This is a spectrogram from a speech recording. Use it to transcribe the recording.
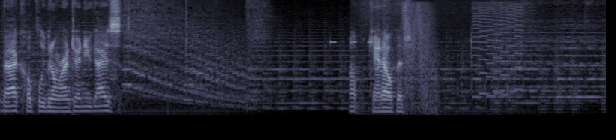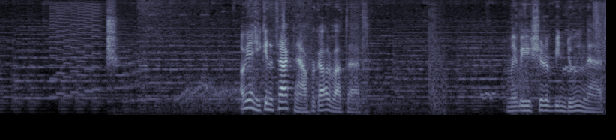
back. Hopefully we don't run into any of you guys. Oh, can't help it. Oh yeah, he can attack now. I forgot about that. Maybe he should have been doing that.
